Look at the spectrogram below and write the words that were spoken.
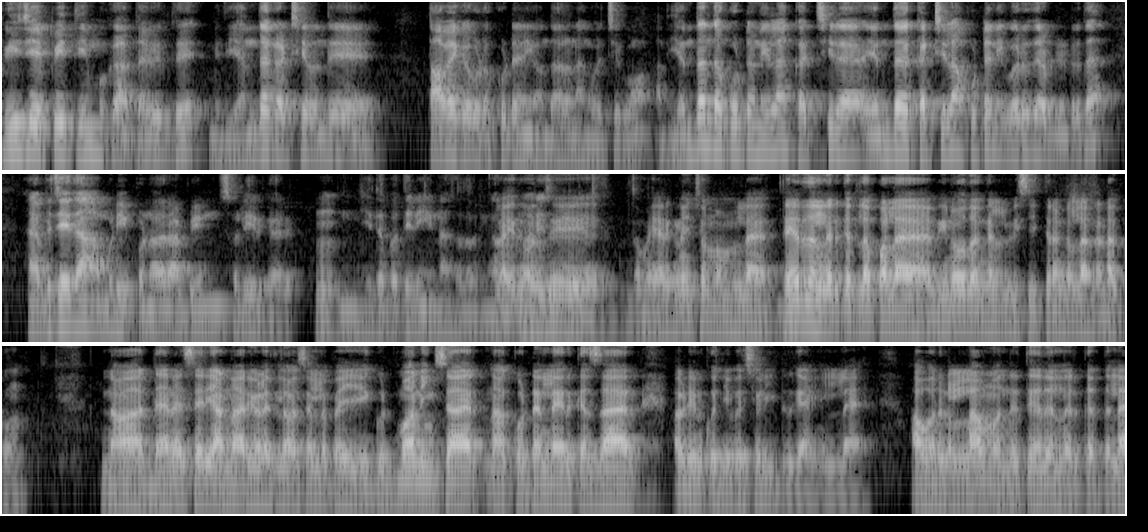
பிஜேபி திமுக தவிர்த்து மீதி எந்த கட்சியை வந்து தாவேகா கூட கூட்டணி வந்தாலும் நாங்கள் வச்சுக்குவோம். அது எந்தெந்த கூட்டணிலாம் கட்சியில் எந்த கட்சிலாம் கூட்டணி வருது அப்படின்றத விஜய் தான் முடிவு பண்ணுவார் அப்படின்னு சொல்லியிருக்காரு. இதை பற்றி நீங்கள் என்ன சொல்ல வரீங்க? இது வந்து நம்ம ஏற்கனவே சொன்னோம்ல தேர்தல் நெருக்கத்தில் பல வினோதங்கள் விசித்திரங்கள்லாம் நடக்கும். நான் தினசரி அண்ணா அறிவாலயத்தில் வாசலில் போய் குட் மார்னிங் சார் நான் கூட்டணியில் இருக்கேன் சார் அப்படின்னு கொஞ்சம் பேர் சொல்லிட்டு இருக்காங்கல்ல. அவர்கள்லாம் வந்து தேர்தல் நெருக்கத்தில்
